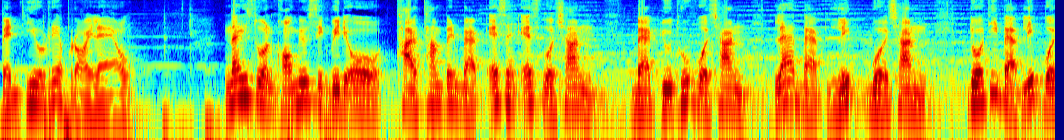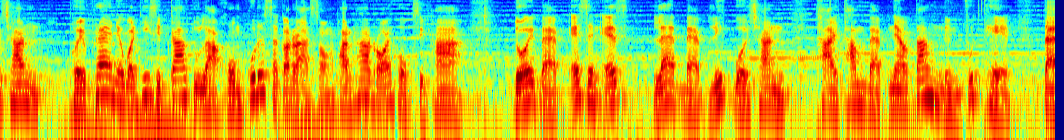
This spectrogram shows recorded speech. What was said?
เป็นที่เรียบร้อยแล้ว ในส่วนของมิวสิกวิดีโอถ่ายทำเป็นแบบ SNS เวอร์ชันแบบ YouTube เวอร์ชันและแบบ Lip เวอร์ชันโดยที่แบบ Lip เวอร์ชันเผยแพร่ในวันที่ 19 ตุลาคม พุทธศักราช 2565 โดยแบบ SNS และแบบ Lip เวอร์ชันถ่ายทำแบบแนวตั้ง 1 ฟุตเทจแต่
